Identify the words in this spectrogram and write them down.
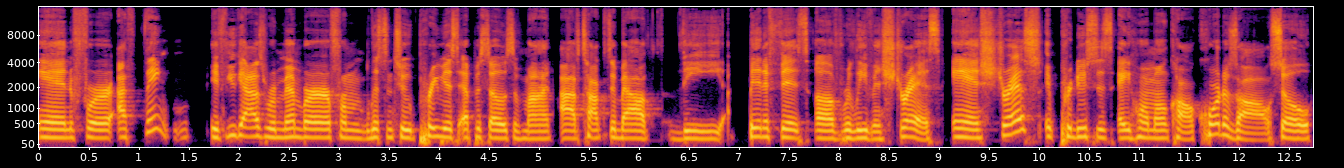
And for, I think, if you guys remember from listening to previous episodes of mine, I've talked about the benefits of relieving stress. And stress it produces a hormone called cortisol. So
